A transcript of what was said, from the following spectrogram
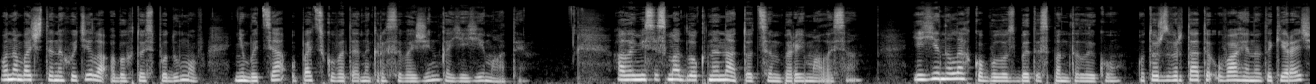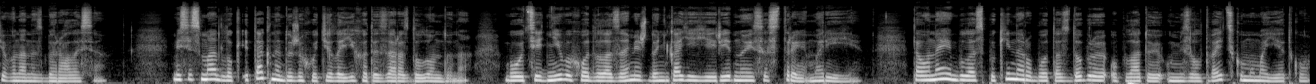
Вона, бачите, не хотіла, аби хтось подумав, ніби ця опецькувата некрасива жінка її мати. Але місіс Медлок не надто цим переймалася. Її нелегко було збити з пантелику, отож звертати уваги на такі речі вона не збиралася. Місіс Медлок і так не дуже хотіла їхати зараз до Лондона, бо у ці дні виходила заміж донька її рідної сестри Марії. Та у неї була спокійна робота з доброю оплатою у Мізелтвейтському маєтку,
